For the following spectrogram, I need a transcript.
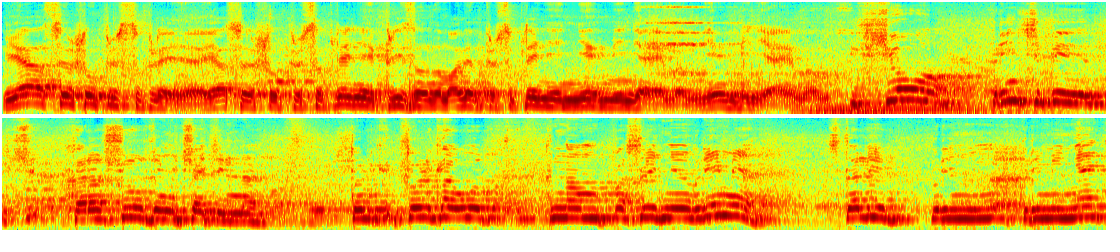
Я совершил преступление. Я совершил преступление и признан на момент преступления невменяемым. Невменяемым. Все, в принципе, хорошо, замечательно. Только, только вот к нам в последнее время стали применять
